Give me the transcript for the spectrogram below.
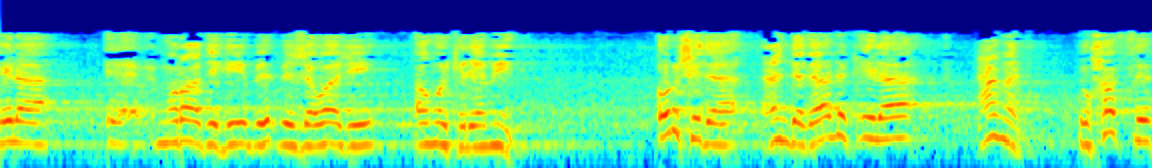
إلى مراده بالزواج أو ملك اليمين. أرشد عند ذلك إلى عمل يخفف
